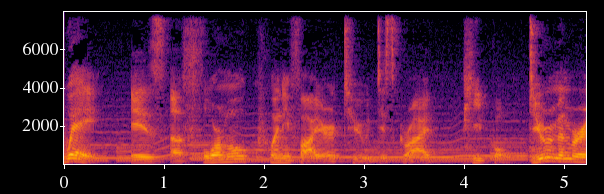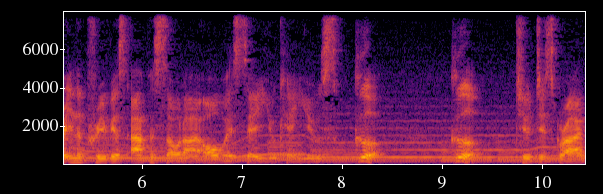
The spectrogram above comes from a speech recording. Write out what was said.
位 is a formal quantifier to describe people. Do you remember in the previous episode I always say you can use 个,个 to describe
